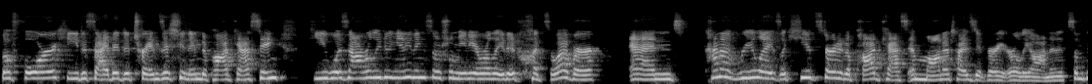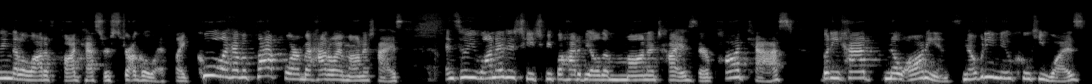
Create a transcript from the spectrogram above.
before he decided to transition into podcasting, he was not really doing anything social media related whatsoever. And kind of realized like he had started a podcast and monetized it very early on. And it's something that a lot of podcasters struggle with. Like, cool, I have a platform, but how do I monetize? And so he wanted to teach people how to be able to monetize their podcast but he had no audience. Nobody knew who he was.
